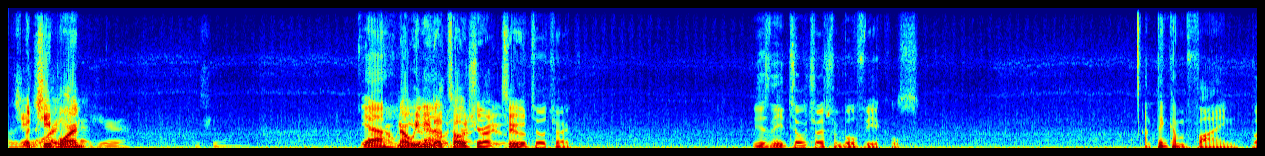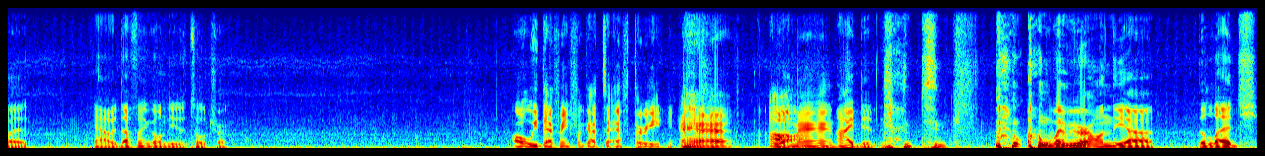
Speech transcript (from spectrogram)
A cheap one? Here, if you want. yeah, No, we need a tow truck You too. need tow truck. You just need tow trucks for both vehicles. I think I'm fine, but yeah, we're definitely gonna need a tow truck. Oh, we definitely forgot to F three. oh Well, man. I did. when we were on the uh the ledge,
